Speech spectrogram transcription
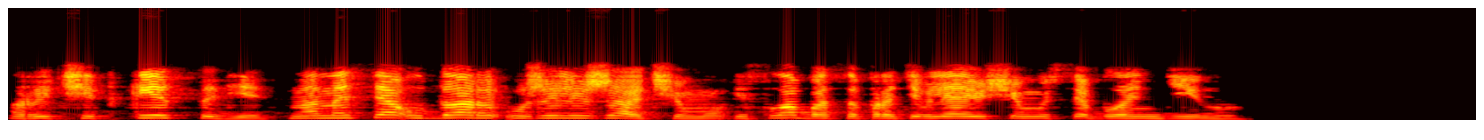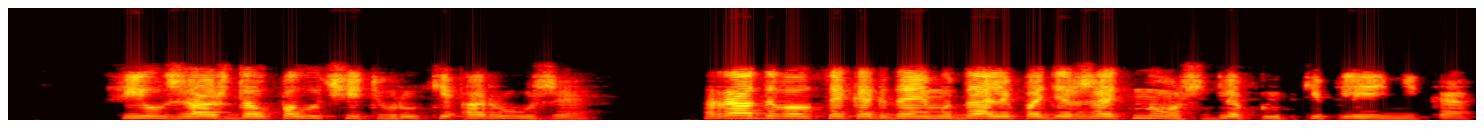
рычит Кессиди, нанося удары уже лежачему и слабо сопротивляющемуся блондину. Фил жаждал получить в руки оружие, радовался, когда ему дали подержать нож для пытки пленника.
